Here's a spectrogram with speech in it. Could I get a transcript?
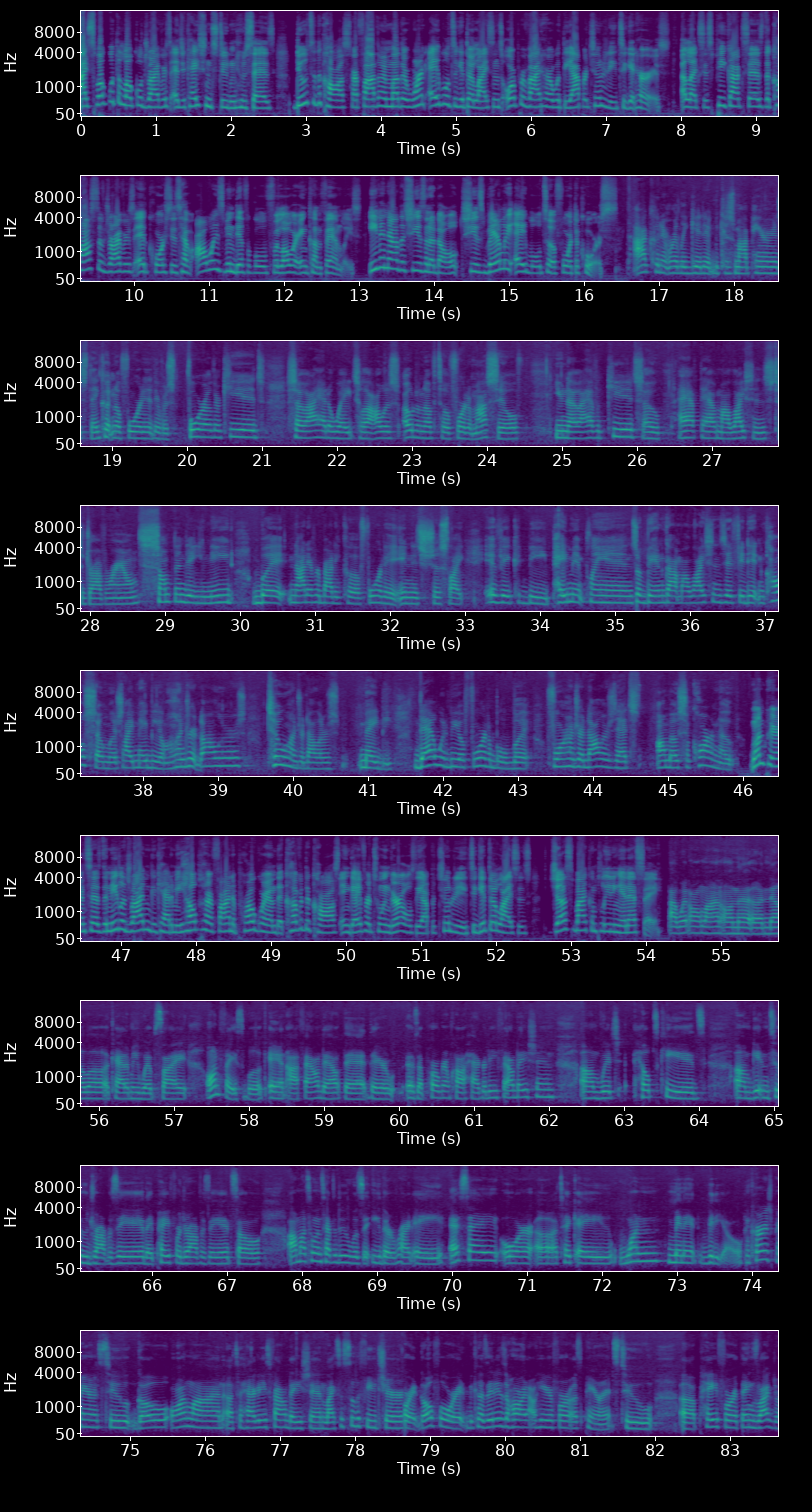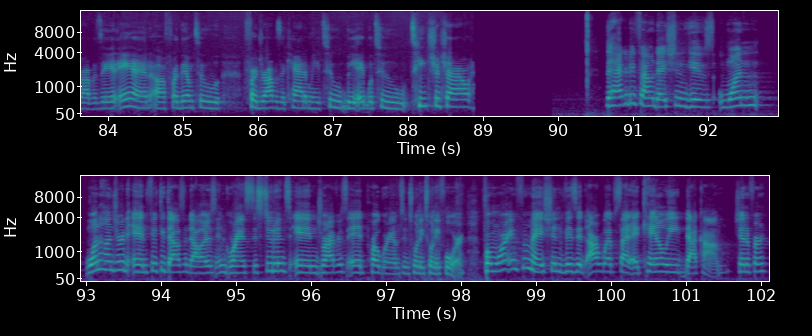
I spoke with a local driver's education student who says, due to the cost, her father and mother weren't able to get their license or provide her with the opportunity to get hers. Alexis Peacock says the cost of driver's ed courses have always been difficult for lower income families. Even now that she is an adult, she is barely able to afford the course. I couldn't really get it because my parents, they couldn't afford it. There was four other kids, so I had to wait till I was old enough to afford it myself. You know, I have a kid, so I have to have my license to drive around. Something that you need, but not everybody could afford it. And it's just like, if it could be payment plans, or Ben got my license if it didn't cost so much, like maybe a $100, $200 maybe. That would be affordable, but $400, that's almost a car note. One parent says the NELA Driving Academy helped her find a program that covered the cost and gave her twin girls the opportunity to get their license just by completing an essay. I went online on the uh, NELA Academy website on Facebook and I found out that there is a program called Hagerty Foundation um, which helps kids um, into driver's ed. They pay for driver's ed. So all my twins had to do was either write a essay or uh, take a one minute video. Encourage parents to go online uh, to Hagerty's Foundation, License to the Future, it, go for it because it is hard out here for us parents to uh, pay for things like driver's ed and uh, for them to, for Drivers Academy to be able to teach your child. The Hagerty Foundation gives one $150,000 in grants to students in driver's ed programs in 2024. For more information, visit our website at knoe.com. Jennifer?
